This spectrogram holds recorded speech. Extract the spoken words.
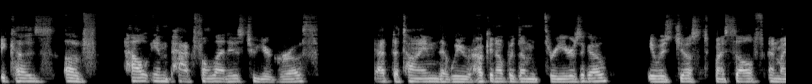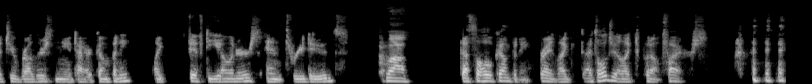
because of how impactful that is to your growth. At the time that we were hooking up with them three years ago, it was just myself and my two brothers in the entire company, like 50 owners and three dudes. Wow. That's the whole company, right? Like I told you, I like to put out fires.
